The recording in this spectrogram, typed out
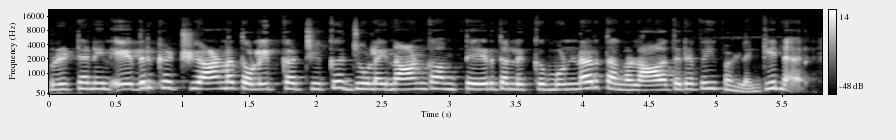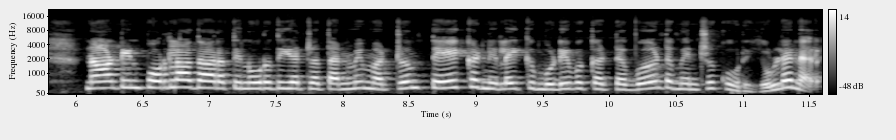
பிரிட்டனின் எதிர்க்கட்சியான தொழிற்கட்சிக்கு ஜூலை நான்காம் தேர்தலுக்கு முன்னர் தங்கள் ஆதரவை வழங்கினர். நாட்டின் பொருளாதாரத்தின் உறுதியற்ற தன்மை மற்றும் தேக்க நிலைக்கு முடிவு கட்ட வேண்டும் என்று கூறியுள்ளனர்.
